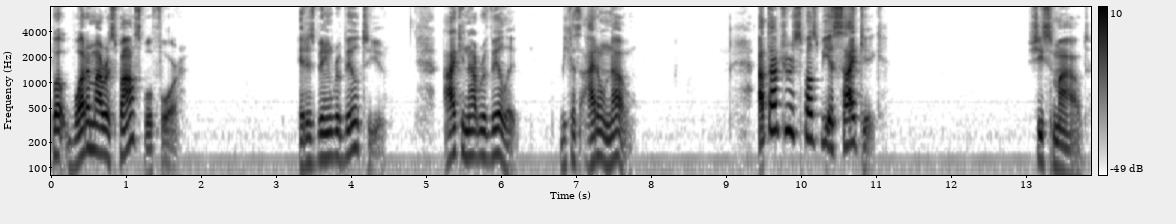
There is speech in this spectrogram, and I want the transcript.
But what am I responsible for? It is being revealed to you. I cannot reveal it because I don't know. I thought you were supposed to be a psychic. She smiled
